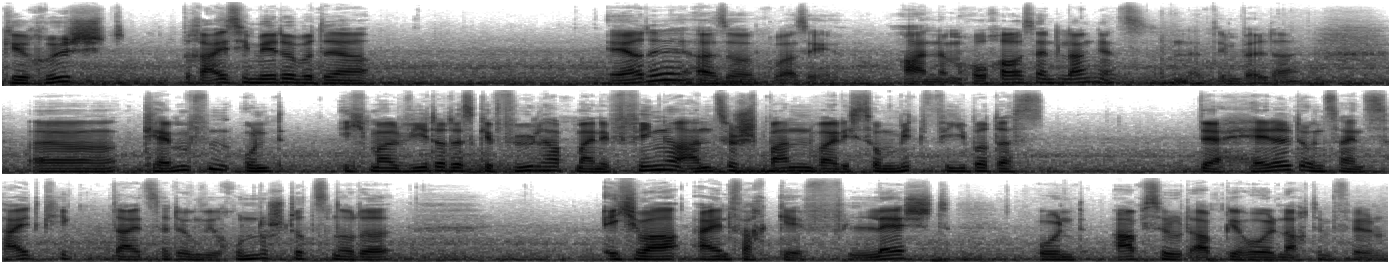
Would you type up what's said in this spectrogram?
Gerüst 30 Meter über der Erde, also quasi an einem Hochhaus entlang, jetzt nicht im Weltall, äh, kämpfen und ich mal wieder das Gefühl habe, meine Finger anzuspannen, weil ich so mitfieber, dass der Held und sein Sidekick da jetzt nicht irgendwie runterstürzen oder ich war einfach geflasht und absolut abgeholt nach dem Film.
